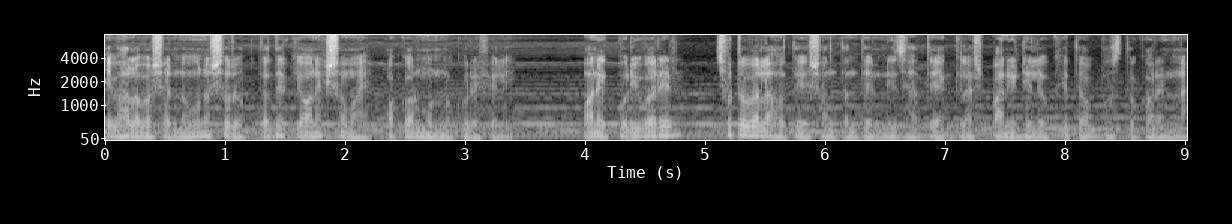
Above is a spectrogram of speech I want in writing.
এ ভালোবাসার নমুনাস্বরূপ তাদেরকে অনেক সময় অকর্মণ্য করে ফেলি। অনেক পরিবারের ছোটবেলা হতে সন্তানদের নিজ হাতে এক গ্লাস পানি ঢেলেও খেতে অভ্যস্ত করেন না।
